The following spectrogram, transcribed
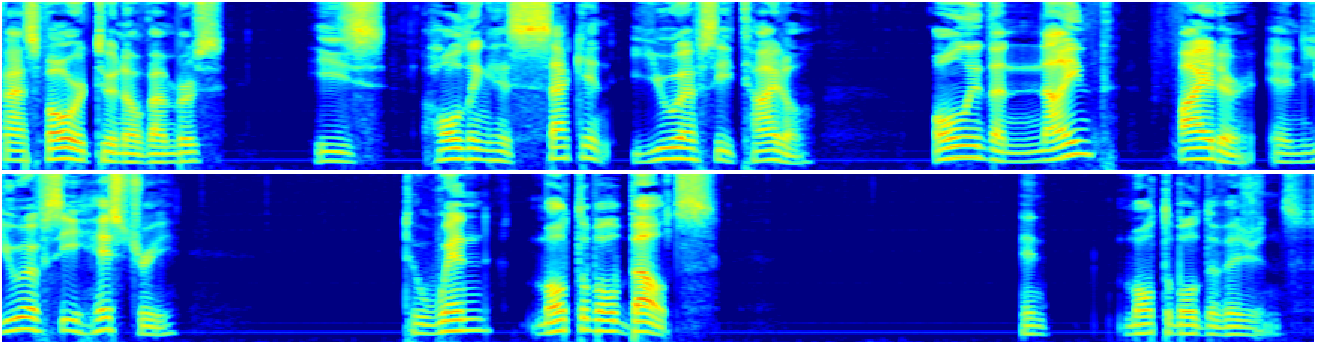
fast forward to November's, he's holding his second UFC title. Only the ninth fighter in UFC history to win multiple belts in multiple divisions.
